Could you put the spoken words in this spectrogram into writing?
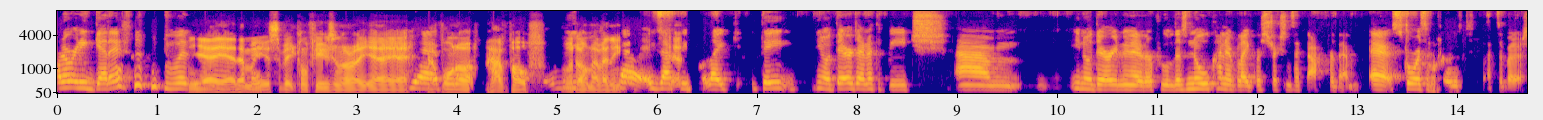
i don't really get it but Yeah. Yeah. That makes it a bit confusing. All right. Yeah. Yeah. Yeah. Have one or have both, or don't have any. Yeah, exactly. But like they, you know, they're down at the beach. Um, you know, they're in another pool. There's no kind of like restrictions like that for them. Uh, stores have closed. That's about it.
